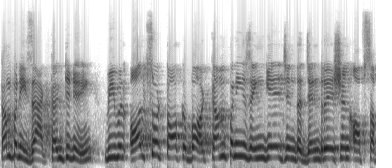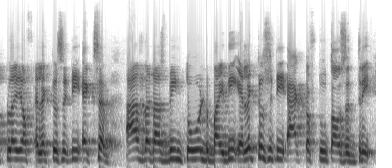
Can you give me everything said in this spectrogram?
Companies Act continuing, we will also talk about companies engaged in the generation of supply of electricity except as that has been told by the Electricity Act of 2003.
